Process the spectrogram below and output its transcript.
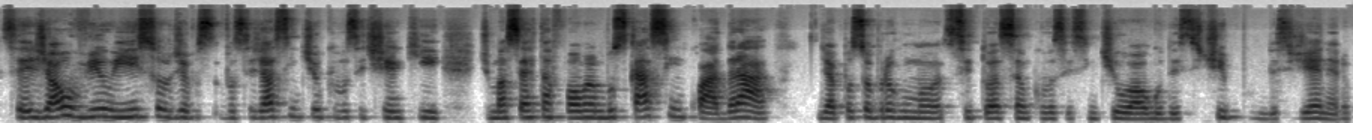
Você já ouviu isso? Você já sentiu que você tinha que, de uma certa forma, buscar se enquadrar? Já passou por alguma situação que você sentiu algo desse tipo, desse gênero?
